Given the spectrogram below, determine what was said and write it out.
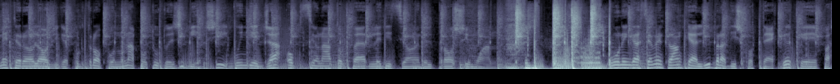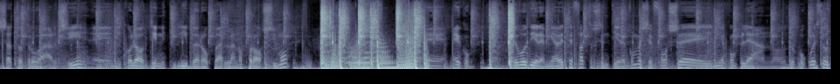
meteorologiche purtroppo non ha potuto esibirsi, quindi è già opzionato per l'edizione del prossimo anno. Un ringraziamento anche a Libra Discotech che è passato a trovarci. Eh, Nicolò, tieniti libero per l'anno prossimo. Eh, ecco, devo dire, mi avete fatto sentire come se fosse il mio compleanno. Dopo questo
